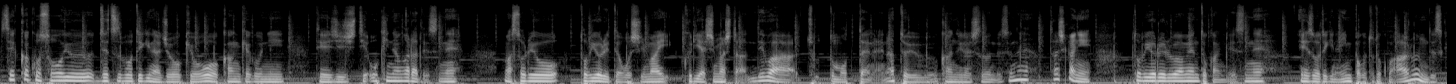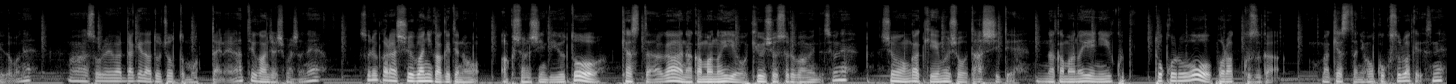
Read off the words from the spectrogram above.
せっかくそういう絶望的な状況を観客に提示しておきながらですね、まあ、それを飛び降りておしまい、クリアしました。では、ちょっともったいないなという感じがするんですよね。確かに、飛び降りる場面とかにですね、映像的なインパクトとかはあるんですけどもね。まあ、それはだけだとちょっともったいないなっていう感じはしましたね。それから終盤にかけてのアクションシーンで言うと、キャスターが仲間の家を吸収する場面ですよね。ショーンが刑務所を脱して、仲間の家に行くところをポラックスが、まあ、キャスターに報告するわけですね。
